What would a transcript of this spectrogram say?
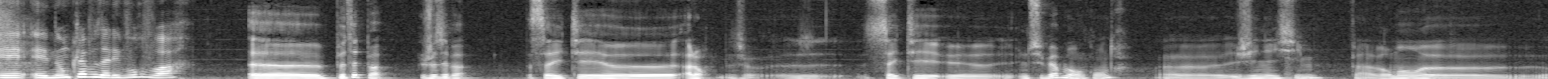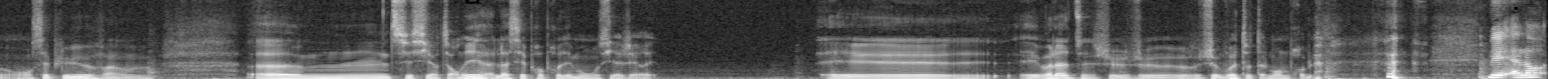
Et, et donc là, vous allez vous revoir. Euh, Peut-être pas, je sais pas. Ça a été, euh, alors, euh, ça a été une superbe rencontre, génialissime. Enfin, vraiment, on sait plus. Enfin, si, si, attendez, elle a ses propres démons aussi à gérer. Et, et voilà, je, je vois totalement le problème. Mais alors,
